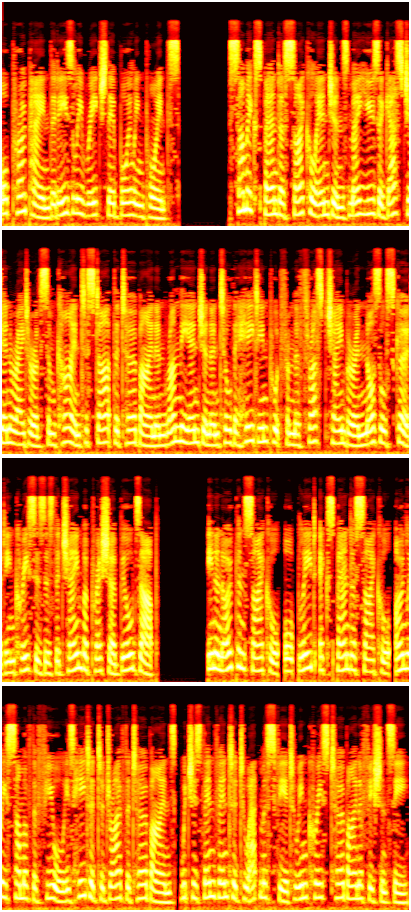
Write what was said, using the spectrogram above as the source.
or propane that easily reach their boiling points. Some expander cycle engines may use a gas generator of some kind to start the turbine and run the engine until the heat input from the thrust chamber and nozzle skirt increases as the chamber pressure builds up. In an open cycle, or bleed expander cycle, only some of the fuel is heated to drive the turbines, which is then vented to atmosphere to increase turbine efficiency.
